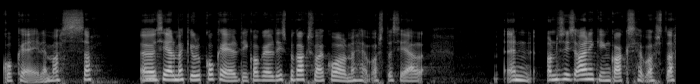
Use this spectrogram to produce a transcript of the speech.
kokeilemassa. Mm. Öö, siellä me kyllä kokeiltiin, kokeiltiinko me kaksi vai kolme hevosta siellä. En, on siis ainakin kaksi hevosta,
